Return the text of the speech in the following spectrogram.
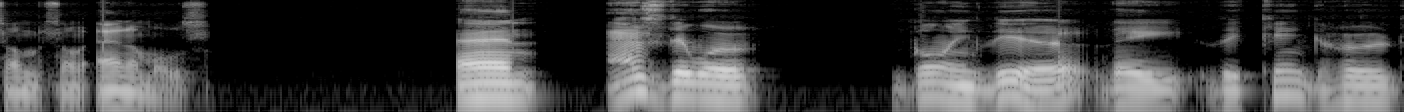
some some animals, and as they were going there, they the king heard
